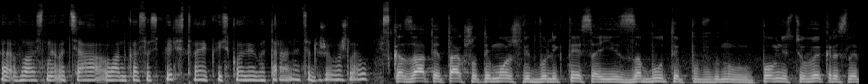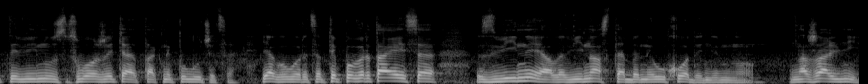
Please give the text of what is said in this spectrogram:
власне оця ланка суспільства, як військові ветерани. Це дуже важливо. Сказати так, що ти можеш відволіктися і забути, ну, повністю викреслити війну з свого життя, так не вийде. Як говориться, ти повертаєшся з війни, але війна з тебе не уходить. Ну, на жаль, ні.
